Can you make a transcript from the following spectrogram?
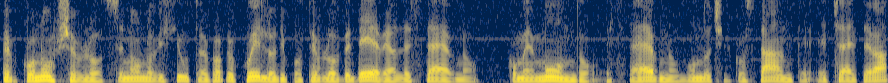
per conoscerlo se non lo rifiuto è proprio quello di poterlo vedere all'esterno come mondo esterno, mondo circostante, eccetera,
